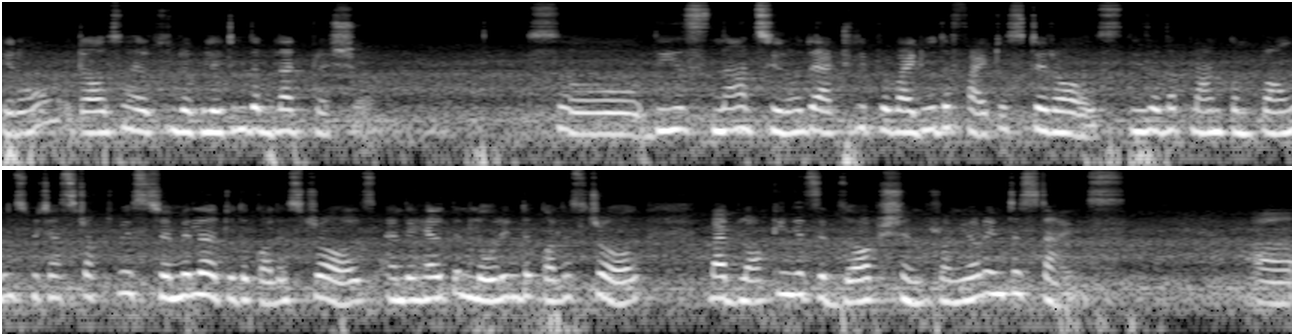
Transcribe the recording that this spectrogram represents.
You know it also helps in regulating the blood pressure so these nuts you know they actually provide you the phytosterols. These are the plant compounds which are structurally similar to the cholesterols and they help in lowering the cholesterol by blocking its absorption from your intestines. Uh,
